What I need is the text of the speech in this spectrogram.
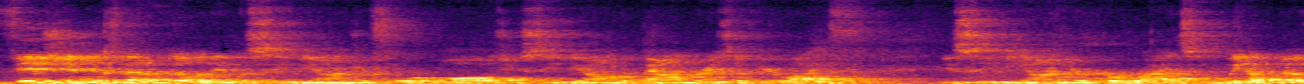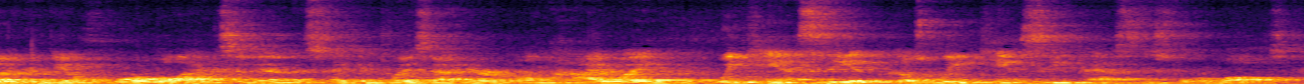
Vision is that ability to see beyond your four walls. You see beyond the boundaries of your life you see beyond your horizon. We don't know there could be a horrible accident that's taking place out here on the highway. We can't see it because we can't see past these four walls.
